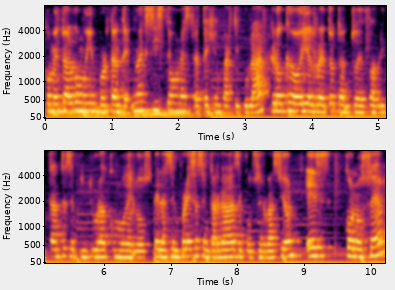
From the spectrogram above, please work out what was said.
comentó algo muy importante. No existe una estrategia en particular. Creo que hoy el reto tanto de fabricantes de pintura como de, los, de las empresas encargadas de conservación es conocer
